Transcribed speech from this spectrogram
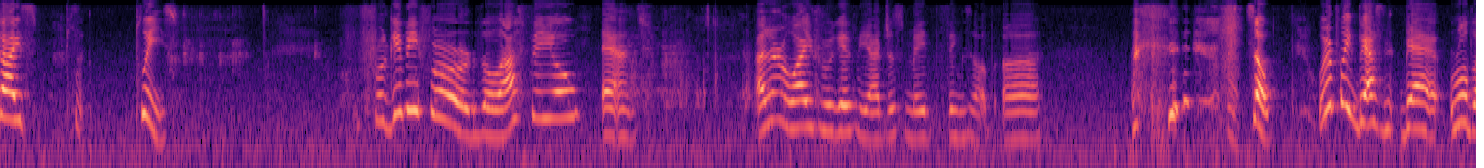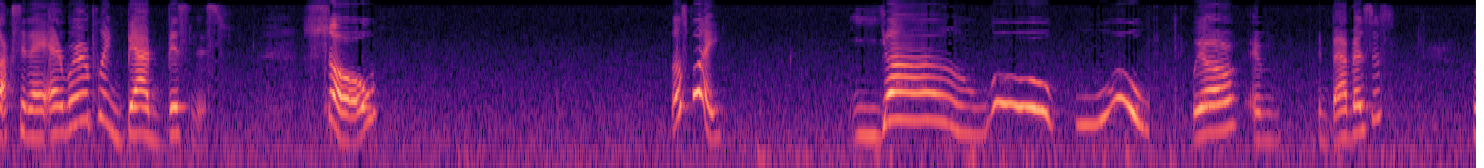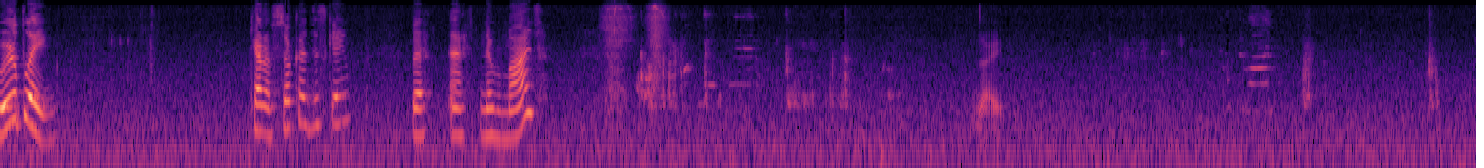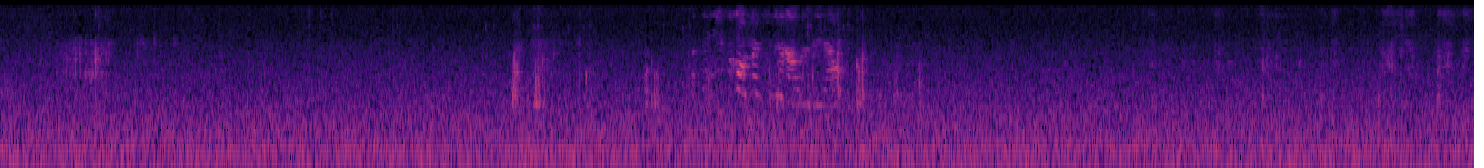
guys, pl please forgive me for the last video, and I don't know why you forgive me. I just made things up. Uh, so we're playing bad, bad Roblox today, and we're playing Bad Business. So let's play. Yo, woo, woo. We are in, in Bad Business. We're playing. Kind of suck at this game. But, eh, never mind. Right.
